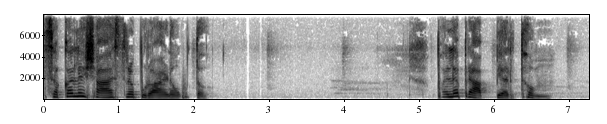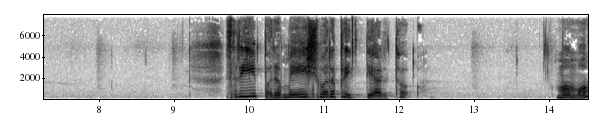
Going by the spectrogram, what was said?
सकल शास्त्र पुराणोक्त. फलप्राप्यर्थम श्री परमेश्वर प्रीत्यर्थ. मम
